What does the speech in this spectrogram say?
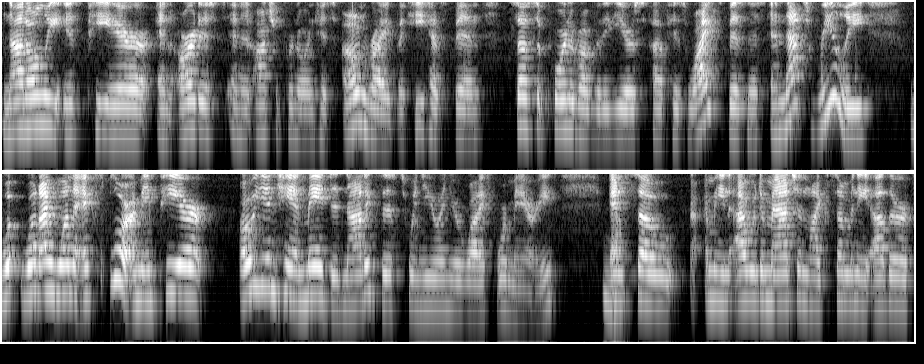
not only is Pierre an artist and an entrepreneur in his own right, but he has been so supportive over the years of his wife's business. And that's really what, what I want to explore. I mean, Pierre, Oyin Handmade did not exist when you and your wife were married. No. And so, I mean, I would imagine, like so many other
